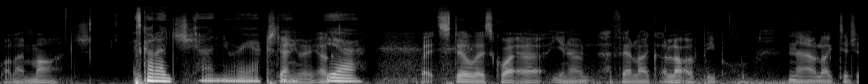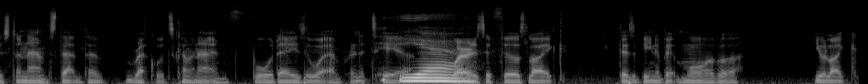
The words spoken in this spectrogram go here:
what like March, It's kind of January actually. January. Okay. Yeah. But it still is quite a you know I feel like a lot of people now like to just announce that the record's coming out in four days or whatever and it's here. Yeah. Whereas it feels like there's been a bit more of a you're like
